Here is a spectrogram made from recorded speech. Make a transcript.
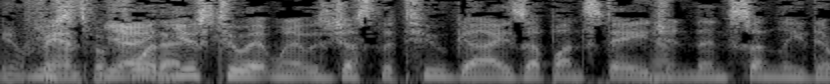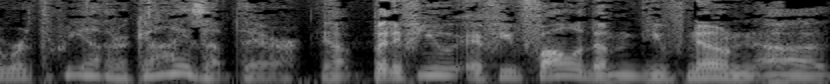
you know, fans used, before yeah, that. used to it when it was just the two guys up on stage, and then suddenly there were three other guys up there. Yeah, but if you if you follow them, you've known uh,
